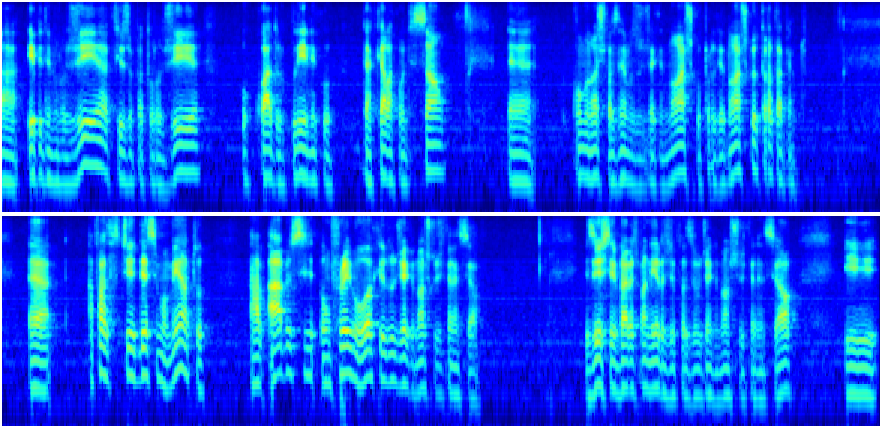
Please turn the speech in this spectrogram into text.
a epidemiologia, a fisiopatologia, o quadro clínico daquela condição, é, como nós fazemos o diagnóstico, o prognóstico e o tratamento. É, a partir desse momento, abre-se um framework do diagnóstico diferencial. Existem várias maneiras de fazer o diagnóstico diferencial e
